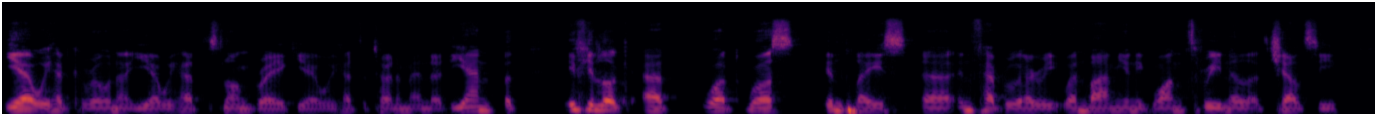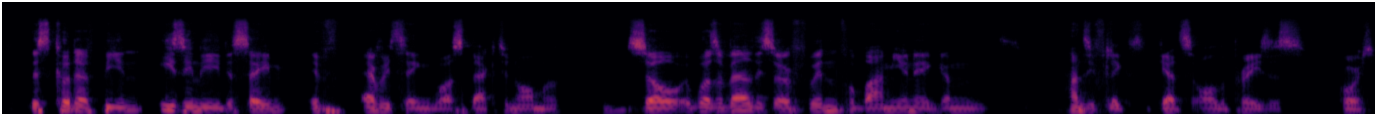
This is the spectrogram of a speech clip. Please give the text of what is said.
yeah, we had Corona, yeah, we had this long break, yeah, we had the tournament at the end. But if you look at what was in place uh, in February when Bayern Munich won 3 0 at Chelsea, this could have been easily the same if everything was back to normal. So it was a well deserved win for Bayern Munich, and Hansi Flick gets all the praises, of course.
